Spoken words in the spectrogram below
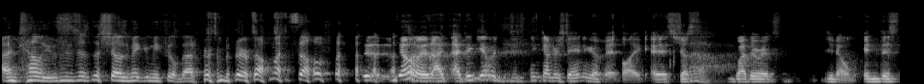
i'm telling you this is just the show's making me feel better and better about myself uh, no, I, I think you have a distinct understanding of it. Like, it's just whether it's, you know, in this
